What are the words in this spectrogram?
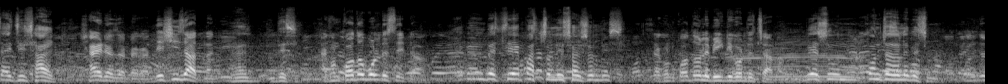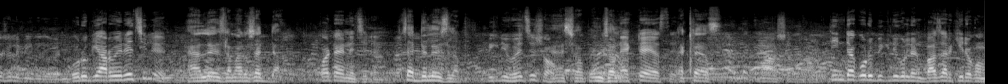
চাইছি ষাট। ষাট হাজার টাকা। দেশি জাত নাকি? হ্যাঁ দেশি। এখন কত বলতেছে এটা? এখানে বেচছে পাঁচচল্লিশ ছয়চল্লিশ। এখন কত হলে বিক্রি করতে চান? বেশুন পঞ্চাশ হলে বেশুন পঞ্চাশ হলে বিক্রি করবেন। গরু কি আরও এনেছিলেন? হ্যাঁ লইছিলাম আরও চারটা। কয়টা এনেছিলেন? চারটে লইছিলাম বিক্রি হয়েছে সব? হ্যাঁ সব ইনশাল্লাহ। একটাই আছে? একটা আছে। মাশাআল্লাহ। তিনটা গরু বিক্রি করলেন বাজার কীরকম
